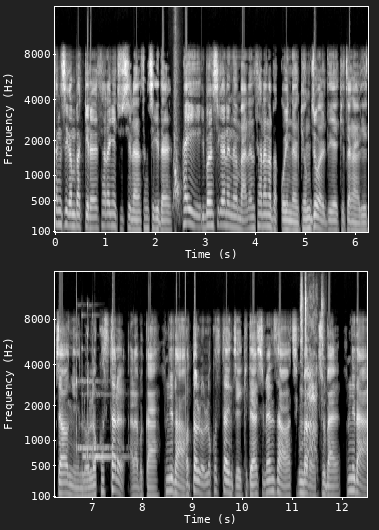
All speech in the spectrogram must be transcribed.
상시간 받기를 사랑해 주시는 상식이들. 하이, 이번 시간에는 많은 사랑을 받고 있는 경주월드에 개장할 예정인 롤러코스터를 알아볼까 합니다. 어떤 롤러코스터인지 기대하시면서 지금 바로 출발합니다.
